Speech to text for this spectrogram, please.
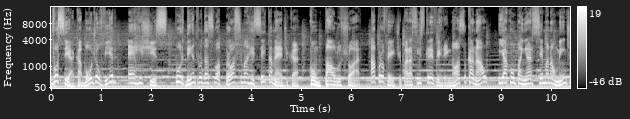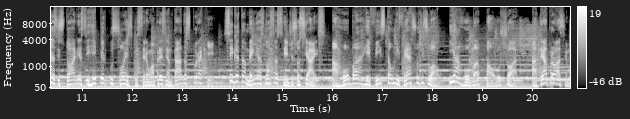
Você acabou de ouvir RX por dentro da sua próxima receita médica com Paulo Schor. Aproveite para se inscrever em nosso canal e acompanhar semanalmente as histórias e repercussões que serão apresentadas por aqui. Siga também as nossas redes sociais, arroba Revista Universo Visual e arroba Paulo Schor. Até a próxima!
